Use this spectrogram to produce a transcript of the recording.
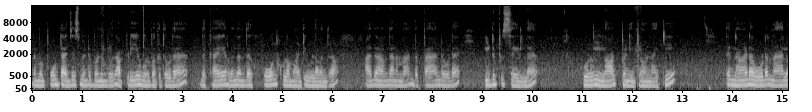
நம்ம போட்டு அட்ஜஸ்ட்மெண்ட்டு பண்ணும்போது அப்படியே ஒரு பக்கத்தோட இந்த கயர் வந்து அந்த ஹோல்குள்ளே மாட்டி உள்ளே வந்துடும் அதனால தான் நம்ம இந்த பேண்டோட இடுப்பு சைடில் ஒரு லாக் பண்ணிட்டோம்னாக்கி இந்த நாடாவோட மேலே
